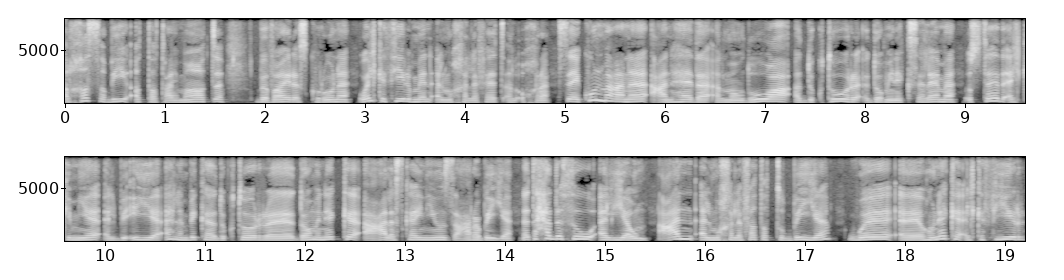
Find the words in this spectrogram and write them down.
الخاصة بالتطعيمات بفيروس كورونا والكثير من المخلفات الأخرى. سيكون معنا عن هذا الموضوع الدكتور دومينيك سلامة أستاذ الكيمياء البيئية. أهلا بك دكتور دومينيك على سكاي نيوز عربية نتحدث اليوم عن المخلفات الطبية وهناك الكثير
